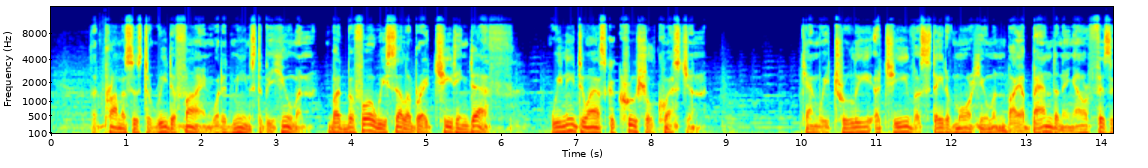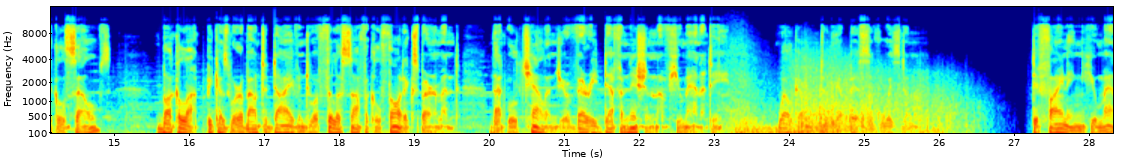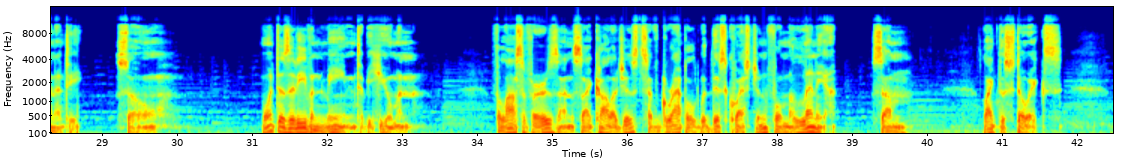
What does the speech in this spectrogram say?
that promises to redefine what it means to be human. But before we celebrate cheating death, we need to ask a crucial question. Can we truly achieve a state of more human by abandoning our physical selves? Buckle up because we're about to dive into a philosophical thought experiment that will challenge your very definition of humanity. Welcome to the Abyss of Wisdom. Defining humanity. So, what does it even mean to be human? Philosophers and psychologists have grappled with this question for millennia. Some, like the Stoics,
